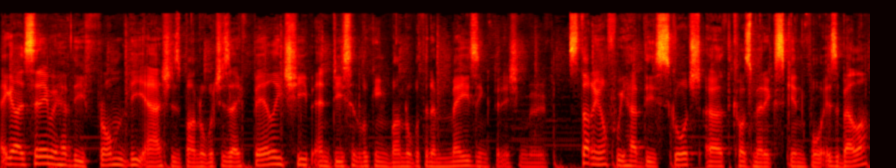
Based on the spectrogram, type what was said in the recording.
Hey guys, today we have the From the Ashes bundle, which is a fairly cheap and decent looking bundle with an amazing finishing move. Starting off, we have the Scorched Earth cosmetic skin for Isabella.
